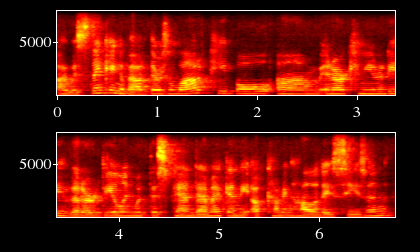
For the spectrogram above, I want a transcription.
I was thinking about it. there's a lot of people um, in our community that are dealing with this pandemic and the upcoming holiday season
